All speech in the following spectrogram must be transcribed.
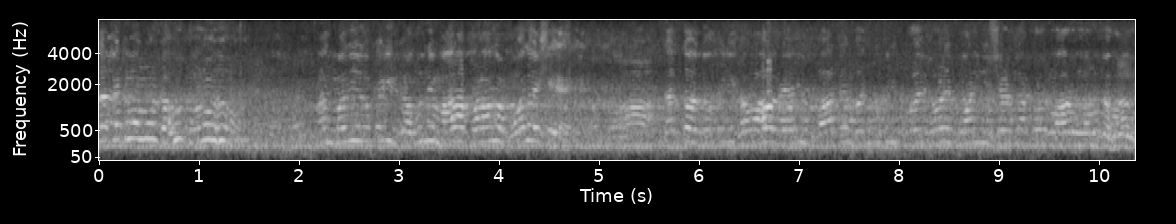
તો તો હું રહું ધૂણું છું. અને મને તો રહું મારા ફળાનો ફોન હશે. બાતે બંદૂકની ગોળી છોડી પાણીની કોઈ મારું નામ દહું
